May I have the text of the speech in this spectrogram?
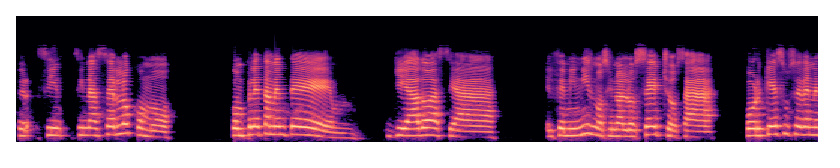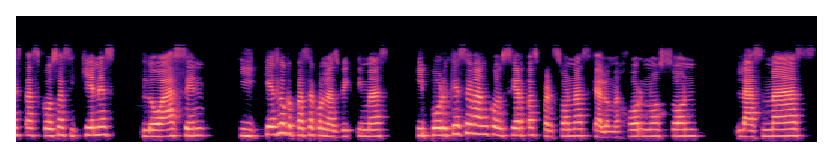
pero sin, sin hacerlo como completamente mm, guiado hacia el feminismo, sino a los hechos, a por qué suceden estas cosas y quiénes lo hacen y qué es lo que pasa con las víctimas y por qué se van con ciertas personas que a lo mejor no son las más,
